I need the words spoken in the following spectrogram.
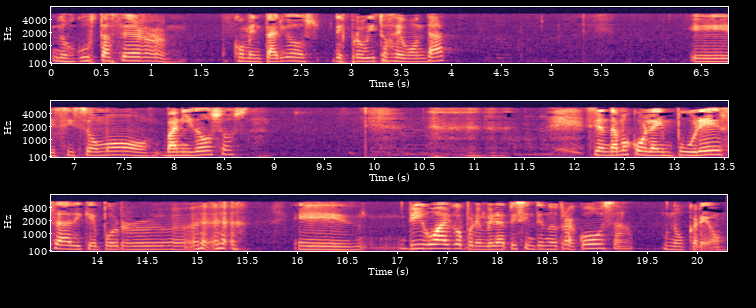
nos gusta hacer comentarios desprovistos de bondad, eh, si somos vanidosos, si andamos con la impureza de que por eh, digo algo pero en verdad estoy sintiendo otra cosa, no creo.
